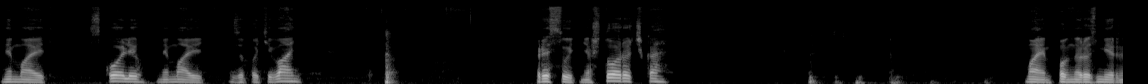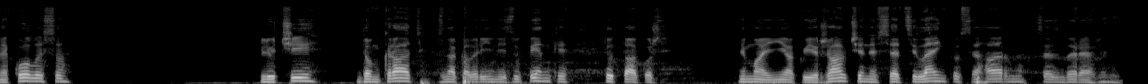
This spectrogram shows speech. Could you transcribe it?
Не мають сколів, не мають запотівань. Присутня шторочка. Маємо повнорозмірне колесо ключі, домкрат, знак аварійної зупинки. Тут також немає ніякої ржавчини, все ціленько, все гарно, все збережено.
